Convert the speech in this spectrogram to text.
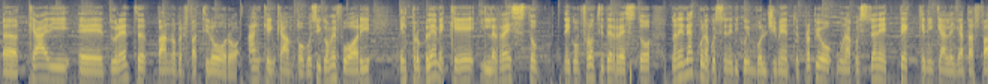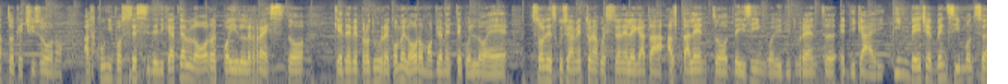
eh, Kyrie e Durant vanno per fatti loro anche in campo così come fuori e il problema è che il resto nei confronti del resto non è neanche una questione di coinvolgimento, è proprio una questione tecnica legata al fatto che ci sono alcuni possessi dedicati a loro e poi il resto che deve produrre come loro, ma ovviamente quello è solo ed esclusivamente una questione legata al talento dei singoli di Durant e di Kyrie. Invece Ben Simmons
